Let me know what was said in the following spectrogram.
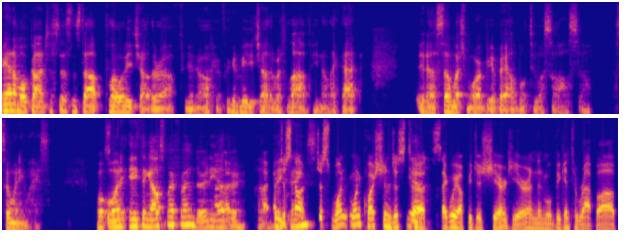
animal consciousness and stop blowing each other up. You know, if we could meet each other with love, you know, like that, you know, so much more would be available to us all. So, so anyways, well, so, what, anything else, my friend, or any uh, other uh, big just things? Got, just one one question, just yeah. to segue off you just shared here, and then we'll begin to wrap up.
